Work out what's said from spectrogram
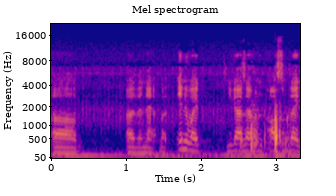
Uh, other than that, but anyway, you guys have an awesome day.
